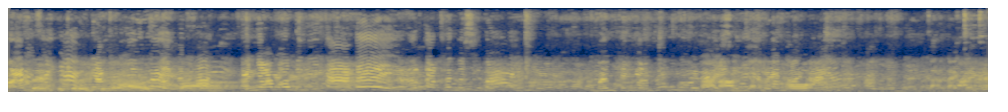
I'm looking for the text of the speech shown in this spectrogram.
និងសេចក្តីចម្រើនបាទតែញ៉ាំអត់មានតាទេអត់តាឃើញមកស៊ីបាយមិនទៅញ៉ាំធូរទេណាយកលោកអូដាក់ដៃដៃស្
